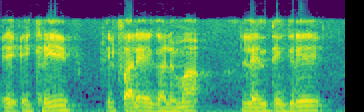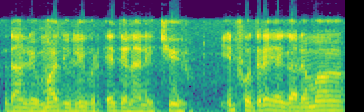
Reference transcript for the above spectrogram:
et écrivent, il fallait également l'intégrer dans le mois du livre et de la lecture. Il faudrait également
